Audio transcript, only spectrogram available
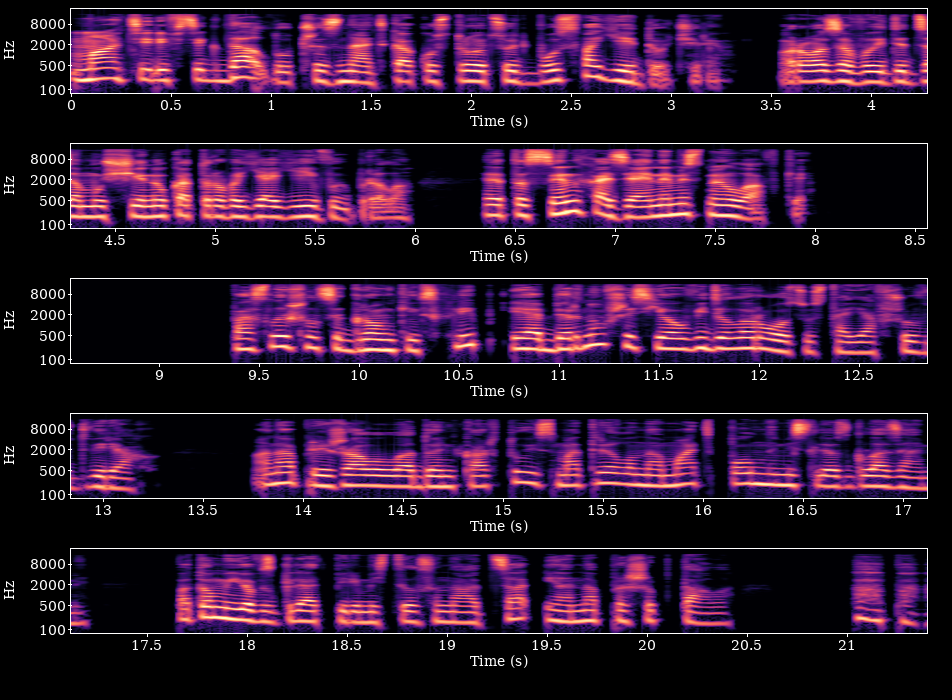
Матери всегда лучше знать, как устроить судьбу своей дочери. Роза выйдет за мужчину, которого я ей выбрала. Это сын хозяина мясной лавки. Послышался громкий всхлип, и, обернувшись, я увидела Розу, стоявшую в дверях. Она прижала ладонь к рту и смотрела на мать полными слез глазами. Потом ее взгляд переместился на отца, и она прошептала: "Папа".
